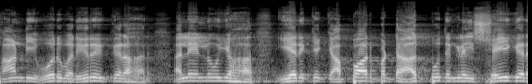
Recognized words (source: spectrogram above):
தாண்டி ஒருவர் இருக்கிறார். அல்லேலூயா. இயற்கைக்கு அப்பாற்பட்ட அற்புதங்களை செய்கிற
